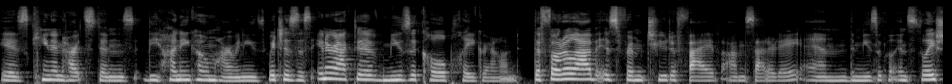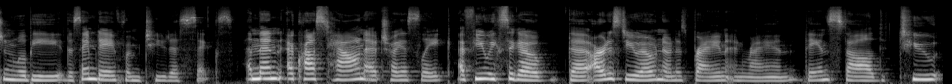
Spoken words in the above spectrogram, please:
is Keenan Hartston's The Honeycomb Harmonies, which is this interactive musical playground. The photo lab is from 2 to 5 on Saturday, and the musical installation will be the same day from 2 to 6. And then across town at Chollas Lake, a few weeks ago, the artist duo known as Brian and Ryan, they installed two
